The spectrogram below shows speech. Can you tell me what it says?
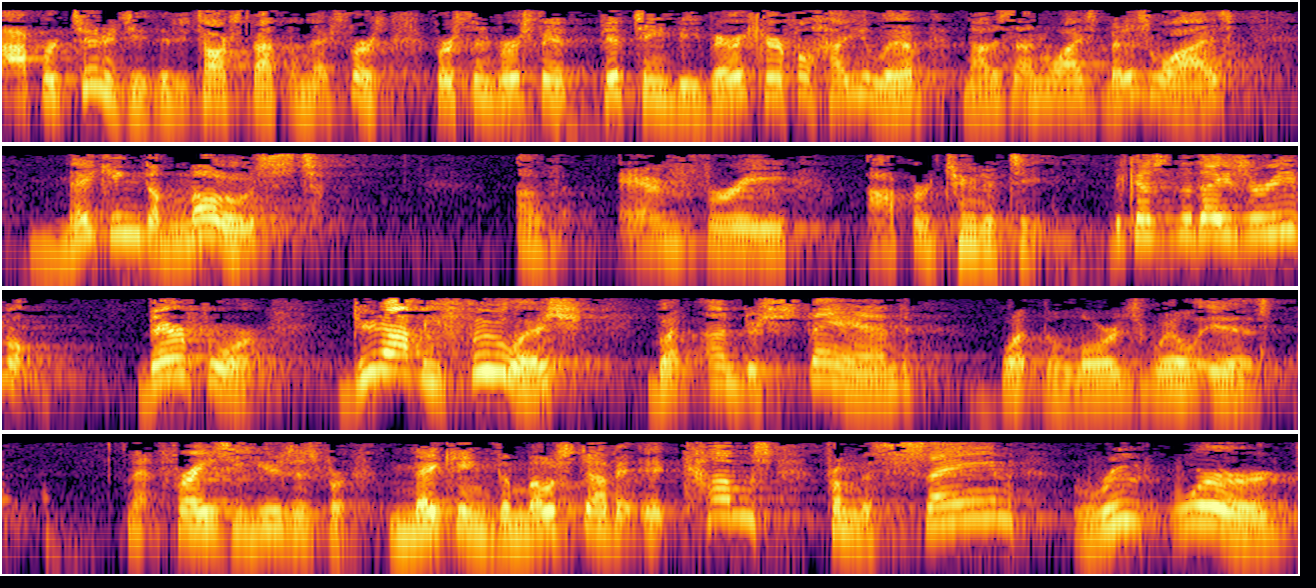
opportunity that he talks about in the next verse. First in verse 15, be very careful how you live, not as unwise, but as wise, making the most of every opportunity. Because the days are evil. Therefore, do not be foolish, but understand what the Lord's will is. That phrase he uses for making the most of it, it comes from the same root word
